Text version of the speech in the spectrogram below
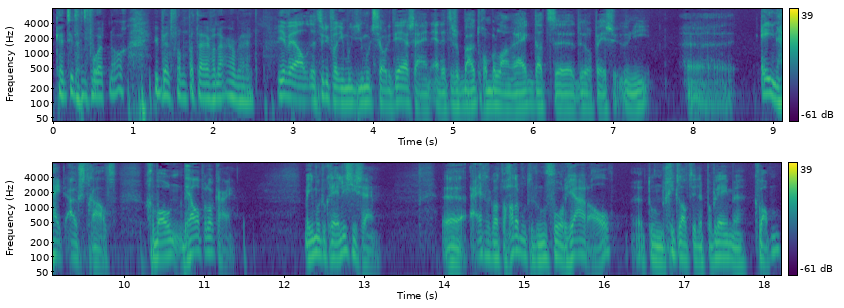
Kent u dat woord nog? U bent van de Partij van de Arbeid. Jawel, natuurlijk wel. Je moet, je moet solidair zijn. En het is ook buitengewoon belangrijk dat de Europese Unie eenheid uitstraalt. Gewoon, we helpen elkaar. Maar je moet ook realistisch zijn. Uh, eigenlijk wat we hadden moeten doen vorig jaar al... eh, toen Griekenland in de problemen kwam...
